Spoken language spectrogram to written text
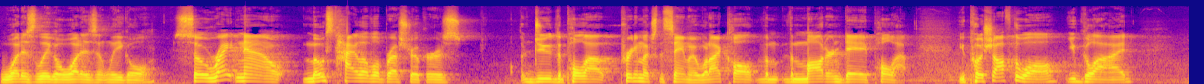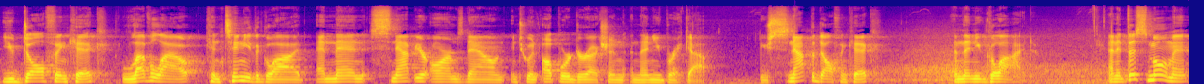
what is legal, what isn't legal. So right now, most high-level breaststrokers do the pullout pretty much the same way, what I call the, the modern day pullout. You push off the wall, you glide, you dolphin kick, level out, continue the glide, and then snap your arms down into an upward direction, and then you break out. You snap the dolphin kick, and then you glide. And at this moment,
